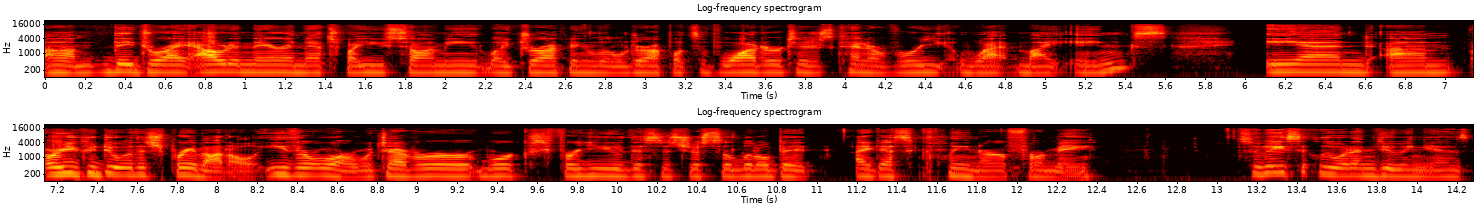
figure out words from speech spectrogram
Um, they dry out in there, and that's why you saw me like dropping little droplets of water to just kind of re-wet my inks. And, um, or you could do it with a spray bottle, either or, whichever works for you. This is just a little bit, I guess, cleaner for me. So basically what I'm doing is,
